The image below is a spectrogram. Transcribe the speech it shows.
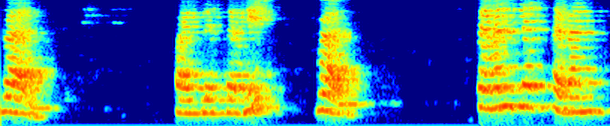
12. 5 plus 7 is 12. 7 plus 7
